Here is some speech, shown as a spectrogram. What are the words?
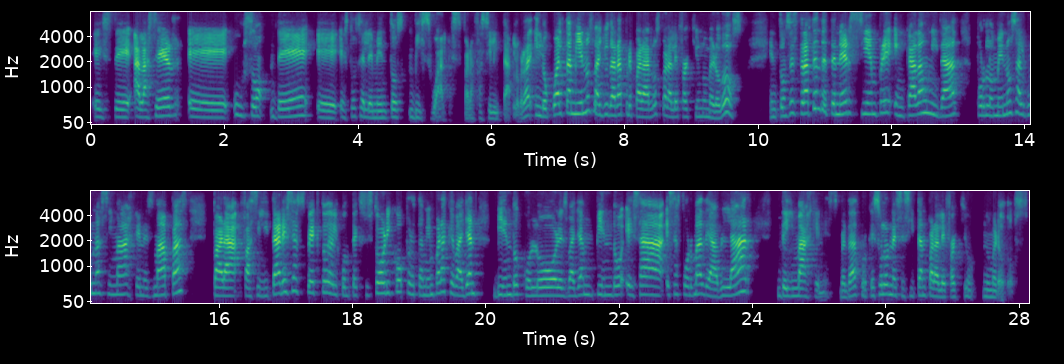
este, al hacer eh, uso de eh, estos elementos visuales para facilitarlo, ¿verdad? Y lo cual también nos va a ayudar a prepararlos para el FRQ número 2. Entonces, traten de tener siempre en cada unidad por lo menos algunas imágenes, mapas para facilitar ese aspecto del contexto histórico, pero también para que vayan viendo colores, vayan viendo esa, esa forma de hablar de imágenes, ¿verdad? Porque eso lo necesitan para el FRQ número 2.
